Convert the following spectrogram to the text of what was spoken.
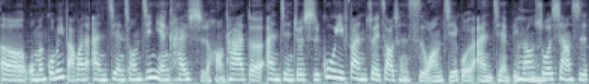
呃，我们国民法官的案件从今年开始哈，他的案件就是故意犯罪造成死亡结果的案件，比方说像是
